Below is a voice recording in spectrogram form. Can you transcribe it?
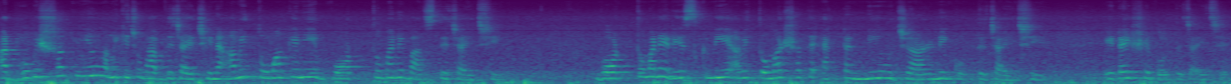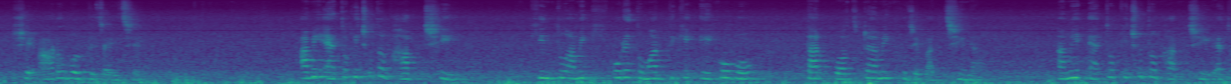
আর ভবিষ্যৎ নিয়েও আমি কিছু ভাবতে চাইছি না। আমি তোমাকে নিয়ে বর্তমানে বাঁচতে চাইছি। বর্তমানে রিস্ক নিয়ে আমি তোমার সাথে একটা নিউ জার্নি করতে চাইছি। এটাই সে বলতে চাইছে, সে আরও বলতে চাইছে, আমি এত কিছু তো ভাবছি, কিন্তু আমি কি করে তোমার দিকে এগোবো? তার পথটা আমি খুঁজে পাচ্ছি না। আমি এত কিছু তো ভাবছি, এত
